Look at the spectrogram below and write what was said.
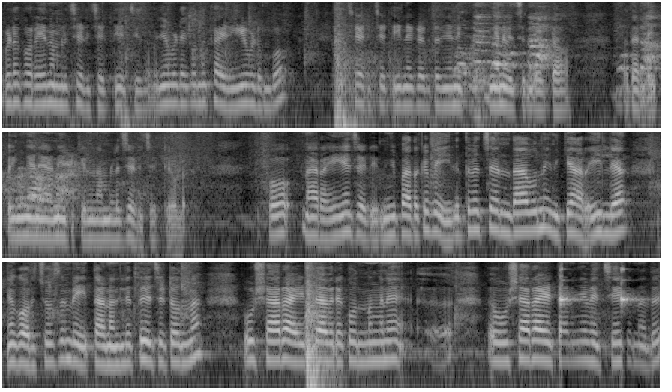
ഇവിടെ കുറേ നമ്മൾ ചെടിച്ചട്ടി വെച്ചിരുന്നു. അപ്പോൾ ഞാൻ ഇവിടേക്ക് ഒന്ന് കഴുകി വിടുമ്പോൾ ചെടിച്ചട്ടീനൊക്കെ എടുത്ത് ഞാൻ ഇങ്ങനെ വെച്ചിട്ടുണ്ട് കേട്ടോ. അതല്ല ഇപ്പം ഇങ്ങനെയാണ് ഇരിക്കുന്നത് നമ്മളെ ചെടിച്ചട്ടികൾ ഇപ്പോൾ നിറയെ ചെടി ഇനിയിപ്പോൾ അതൊക്കെ വെയിലത്ത് വെച്ച് എന്താവുമെന്ന് എനിക്കറിയില്ല. ഞാൻ കുറച്ച് ദിവസം വെയിൽ തണലത്ത് വെച്ചിട്ടൊന്ന് ഉഷാറായിട്ട് അവരൊക്കെ ഒന്നിങ്ങനെ ഉഷാറായിട്ടാണ് ഞാൻ വെച്ചേക്കുന്നത്.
